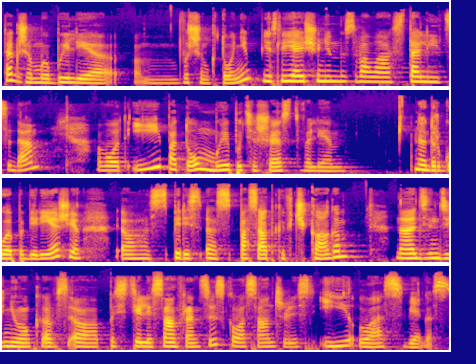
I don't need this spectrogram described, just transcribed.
Также мы были в Вашингтоне, если я еще не назвала столицы, да, вот, и потом мы путешествовали на другое побережье э, с, перес... Э, с посадкой в Чикаго на один денек, э, посетили Сан-Франциско, Лос-Анджелес и Лас-Вегас.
